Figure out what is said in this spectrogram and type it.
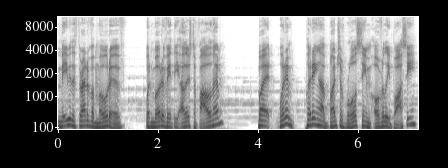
Maybe the threat of a motive would motivate the others to follow them? But wouldn't putting a bunch of rules seem overly bossy?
